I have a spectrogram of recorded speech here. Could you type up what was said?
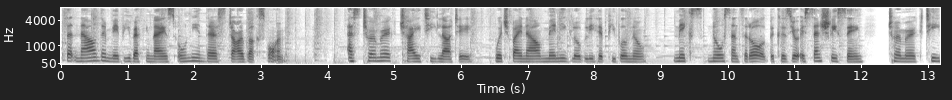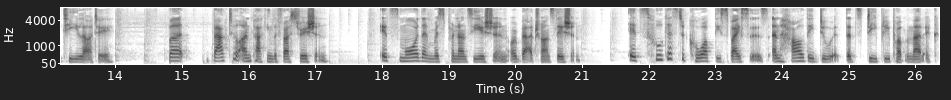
that now they may be recognized only in their Starbucks form. As turmeric chai tea latte, which by now many globally hip people know, makes no sense at all because you're essentially saying turmeric tea tea latte. But back to unpacking the frustration it's more than mispronunciation or bad translation. It's who gets to co opt these spices and how they do it that's deeply problematic.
